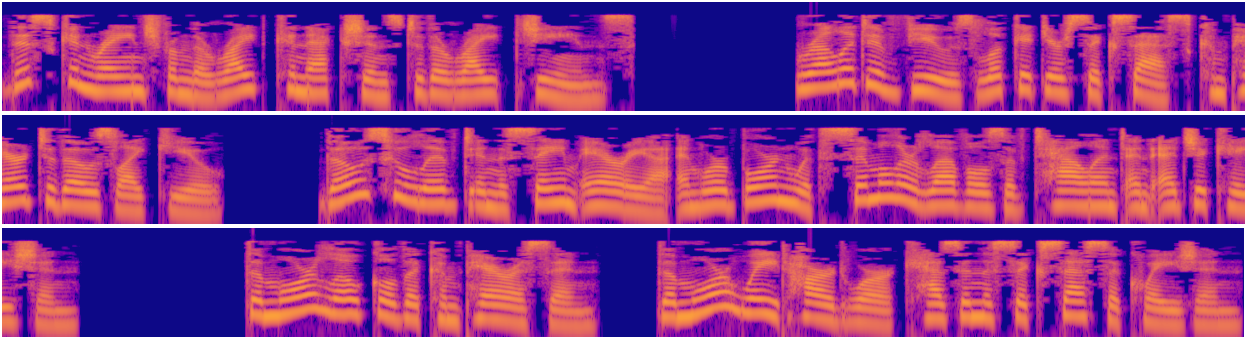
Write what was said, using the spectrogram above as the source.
This can range from the right connections to the right genes. Relative views look at your success compared to those like you. those who lived in the same area and were born with similar levels of talent and education. The more local the comparison, the more weight hard work has in the success equation.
